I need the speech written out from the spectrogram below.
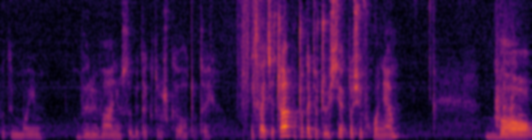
po tym moim wyrywaniu sobie tak troszkę, o tutaj, i słuchajcie, trzeba poczekać oczywiście, jak to się wchłonie, bo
